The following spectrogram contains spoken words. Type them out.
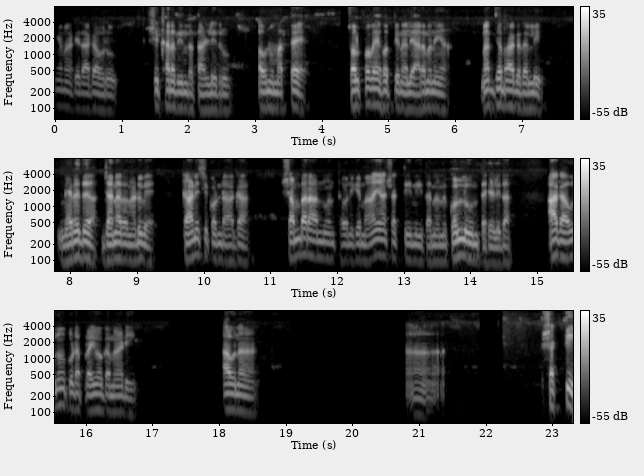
ಆಜ್ಞೆ ಮಾಡಿದಾಗ ಅವರು ಶಿಖರದಿಂದ ತಳ್ಳಿದ್ರು. ಅವನು ಮತ್ತೆ ಸ್ವಲ್ಪವೇ ಹೊತ್ತಿನಲ್ಲಿ ಅರಮನೆಯ ಮಧ್ಯಭಾಗದಲ್ಲಿ ನೆರೆದ ಜನರ ನಡುವೆ ಕಾಣಿಸಿಕೊಂಡಾಗ ಶಂಬರ ಅನ್ನುವಂಥವನಿಗೆ ಮಾಯಾಶಕ್ತಿಯಿಂದ ಈತನನ್ನು ಕೊಲ್ಲು ಅಂತ ಹೇಳಿದ. ಆಗ ಅವನು ಕೂಡ ಪ್ರಯೋಗ ಮಾಡಿ ಅವನ ಶಕ್ತಿ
